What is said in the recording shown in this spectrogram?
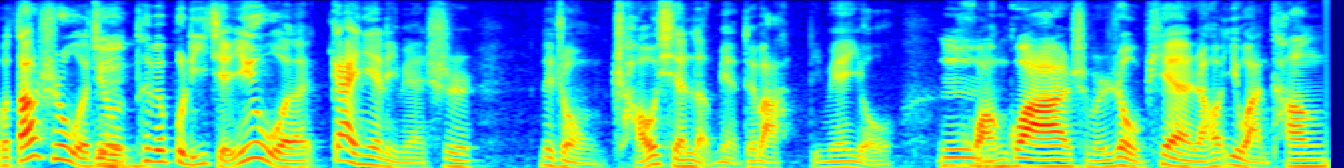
我当时我就特别不理解，因为我的概念里面是那种朝鲜冷面，对吧？里面有黄瓜、什么肉片，然后一碗汤，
